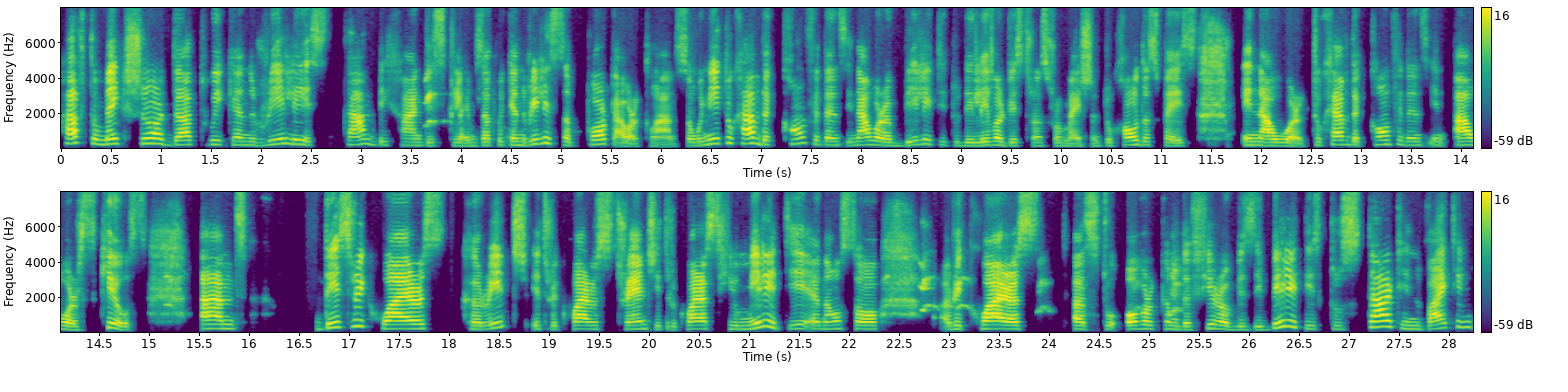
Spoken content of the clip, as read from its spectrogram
have to make sure that we can really stand behind these claims, that we can really support our clients. So we need to have the confidence in our ability to deliver this transformation, to hold the space in our work, to have the confidence in our skills. And this requires courage, it requires strength, it requires humility, and also requires us to overcome the fear of visibility to start inviting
